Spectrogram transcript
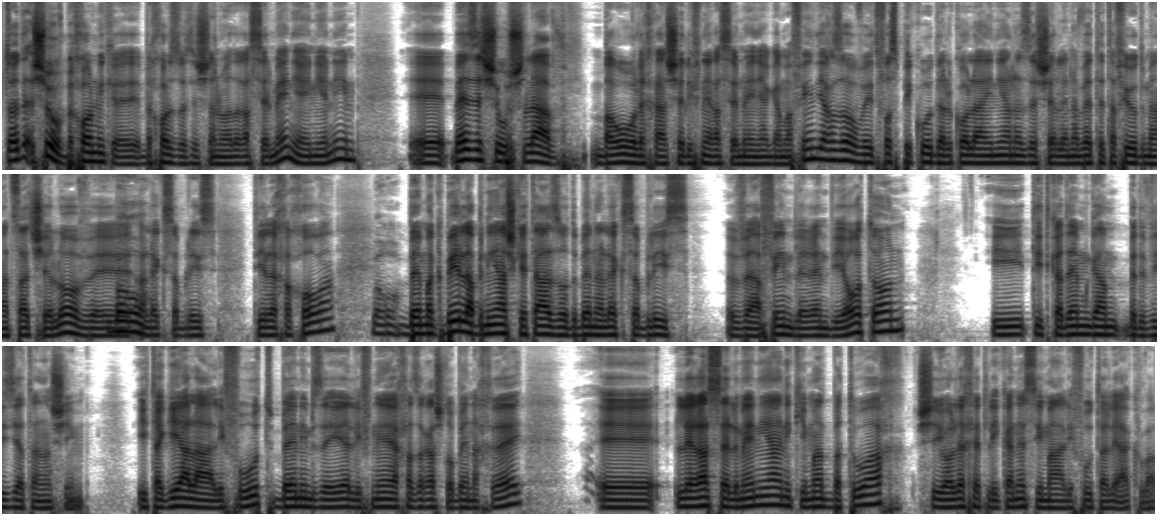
אתה יודע, שוב, בכל מקרה, בכל זאת יש לנו עד ראסלמניה, עניינים. אה, באיזשהו שלב, ברור לך שלפני ראסלמניה גם הפינד יחזור ויתפוס פיקוד על כל העניין הזה של לנווט את ה feud מהצד שלו. ואלכסה בליס תלך אחורה. ברור. במקביל לבנייה השקטה הזאת בין אלכסה בליס והפינד לרנדי אורטון, היא תתקדם גם בדיוויזיית הנשים. היא תגיע לאליפות, בין אם זה יהיה לפני החזרה שלו, בין אחרי. אה, לראסלמניה, אני כמעט בטוח שהיא הולכת להיכנס עם האליפות עליה כבר.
